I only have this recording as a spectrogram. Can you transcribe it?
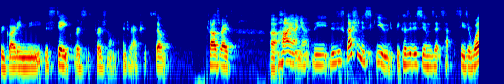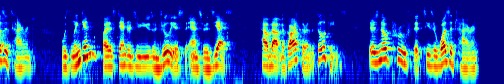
regarding the, the state versus personal interactions. So Charles writes, Uh, hi, Anya. The, the discussion is skewed because it assumes that Caesar was a tyrant. Was Lincoln, by the standards you use on Julius? The answer is yes. How about MacArthur in the Philippines? There is no proof that Caesar was a tyrant.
